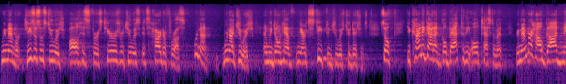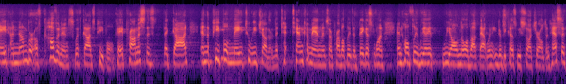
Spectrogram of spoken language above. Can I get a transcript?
remember, Jesus was Jewish. All his first hearers were Jewish. It's harder for us. We're not, we're not Jewish, and we don't have, we aren't steeped in Jewish traditions. So you kind of got to go back to the Old Testament Remember how God made a number of covenants with God's people, okay? Promises that God and the people made to each other. The Ten Commandments are probably the biggest one, and hopefully we, we all know about that one either because we saw Charlton Heston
